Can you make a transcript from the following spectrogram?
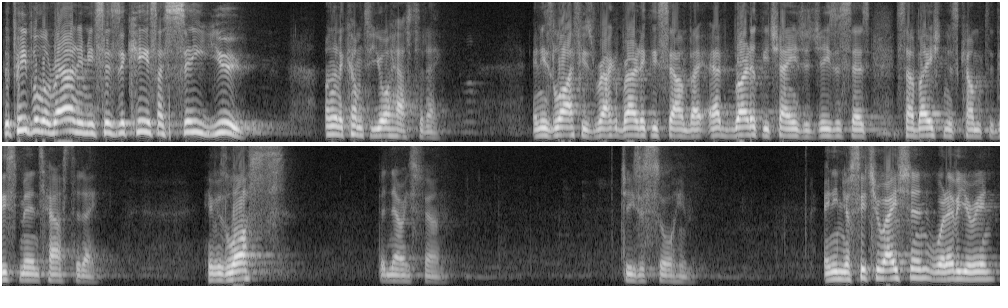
the people around him. He says, Zacchaeus, I see you. I'm going to come to your house today. And his life is radically, uh, radically changed as Jesus says, Salvation has come to this man's house today. He was lost, but now he's found. Jesus saw him. And in your situation, whatever you're in,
